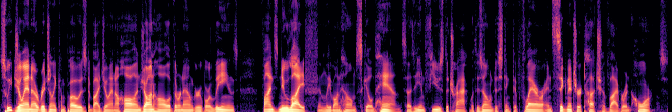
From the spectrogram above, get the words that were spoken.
Sweet Johanna, originally composed by Johanna Hall and John Hall of the renowned group Orleans, finds new life in Levon Helm's skilled hands as he infused the track with his own distinctive flair and signature touch of vibrant horns.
